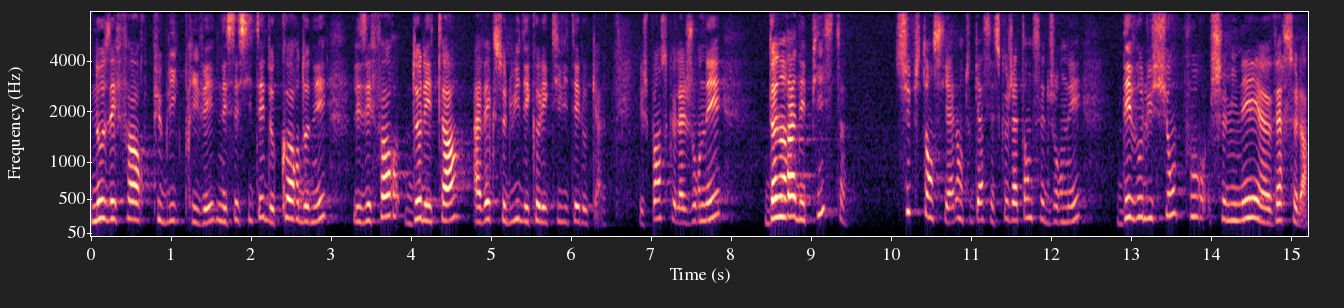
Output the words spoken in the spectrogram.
nos efforts publics-privés, nécessité de coordonner les efforts de l'État avec celui des collectivités locales. Et je pense que la journée donnera des pistes substantielles, en tout cas c'est ce que j'attends de cette journée, d'évolution pour cheminer euh, vers cela.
